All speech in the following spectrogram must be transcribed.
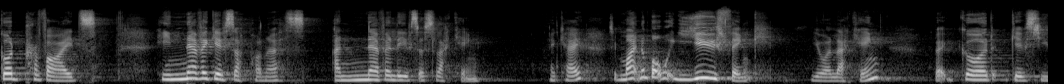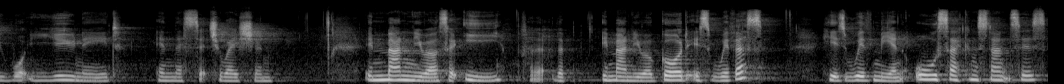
God provides. He never gives up on us and never leaves us lacking. Okay? So it might not be what you think you are lacking, but God gives you what you need in this situation. Emmanuel, so E, for the, the Emmanuel, God is with us. He is with me in all circumstances,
